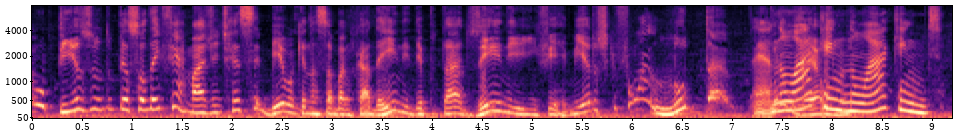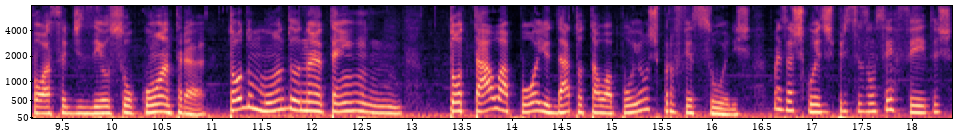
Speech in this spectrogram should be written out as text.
o piso do pessoal da enfermagem. A gente recebeu aqui nessa bancada N deputados, N enfermeiros, que foi uma luta. É, não há cruel, quem né? não há quem possa dizer eu sou contra. Todo mundo, né, tem total apoio, dá total apoio aos professores, mas as coisas precisam ser feitas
